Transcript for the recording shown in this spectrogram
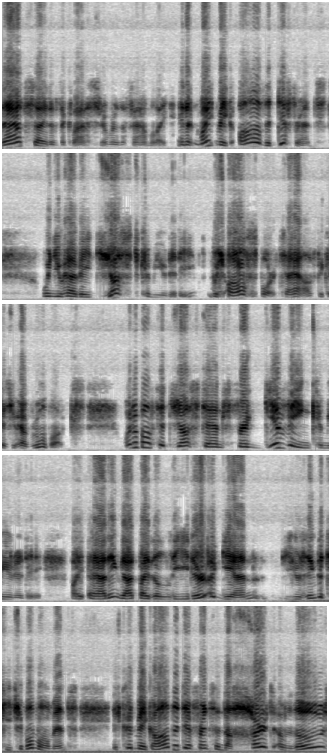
that side of the classroom or the family. And it might make all the difference when you have a just community, which all sports have because you have rule books, what about the just and forgiving community? By adding that by the leader again, using the teachable moments, It could make all the difference in the heart of those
